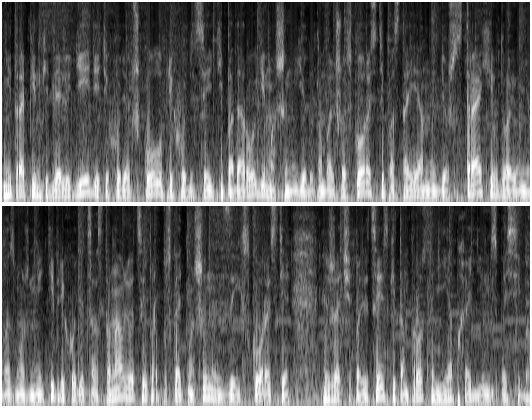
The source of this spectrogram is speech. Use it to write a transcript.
ни тропинки для людей, дети ходят в школу, приходится идти по дороге, машины едут на большой скорости, постоянно идешь в страхе, вдвоем невозможно идти, приходится останавливаться и пропускать машины из-за их скорости. Лежачий полицейский там просто необходим. Спасибо.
